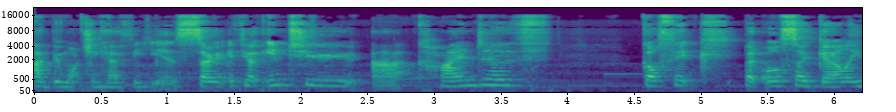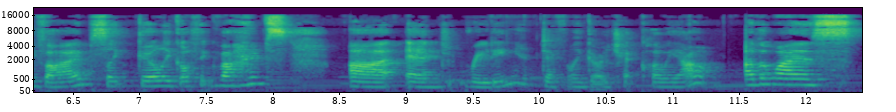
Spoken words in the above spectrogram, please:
I've been watching her for years. So if you're into uh, kind of gothic, but also girly vibes, like girly gothic vibes, uh, and reading, definitely go check Chloe out. Otherwise,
